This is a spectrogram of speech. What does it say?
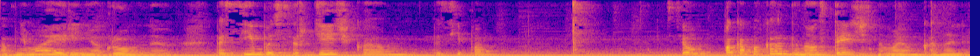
обнимаю, Ирине огромное спасибо, сердечко, спасибо. Все, пока-пока, до новых встреч на моем канале.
